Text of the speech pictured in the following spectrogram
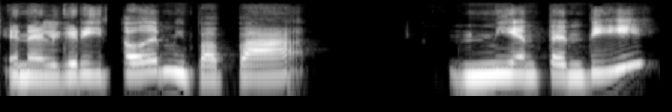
En el grito de mi papá ni entendí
